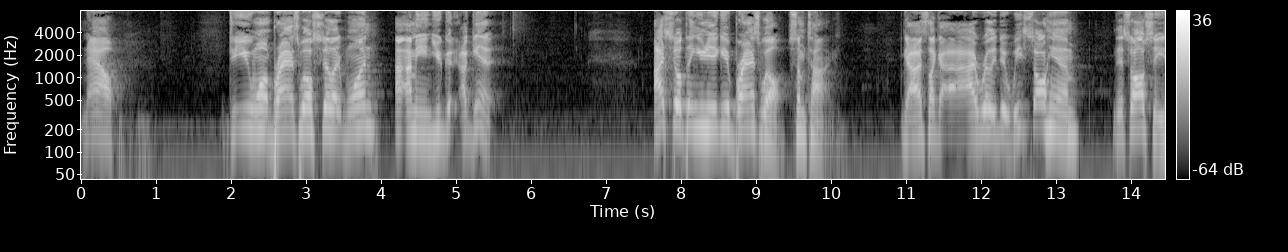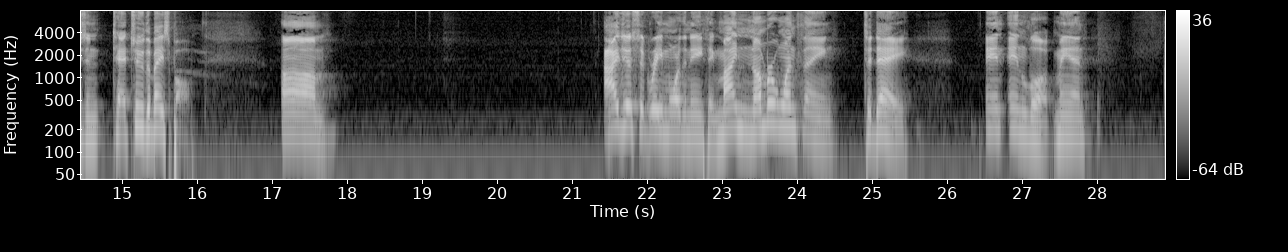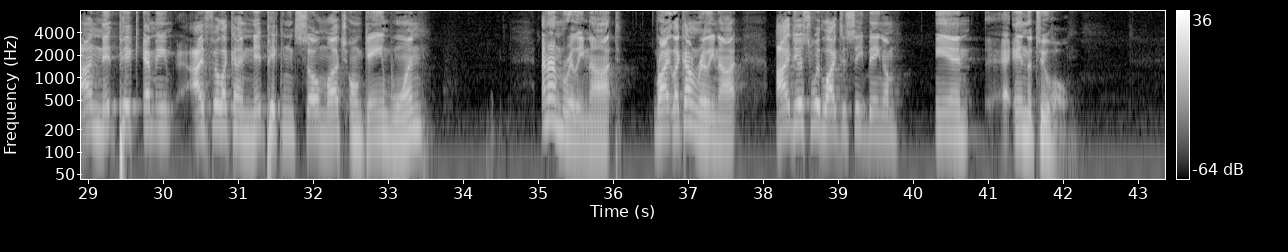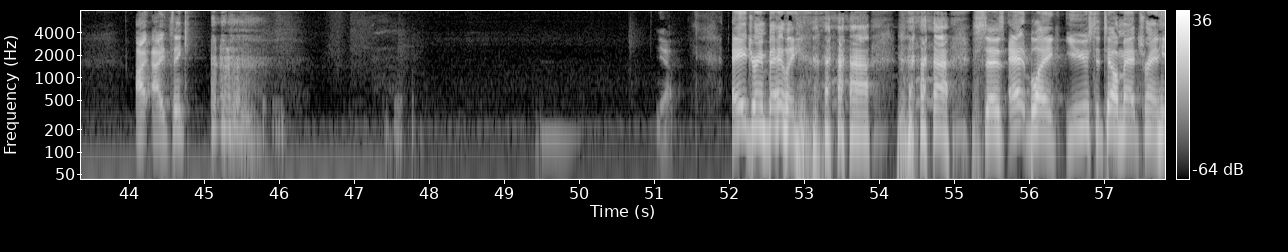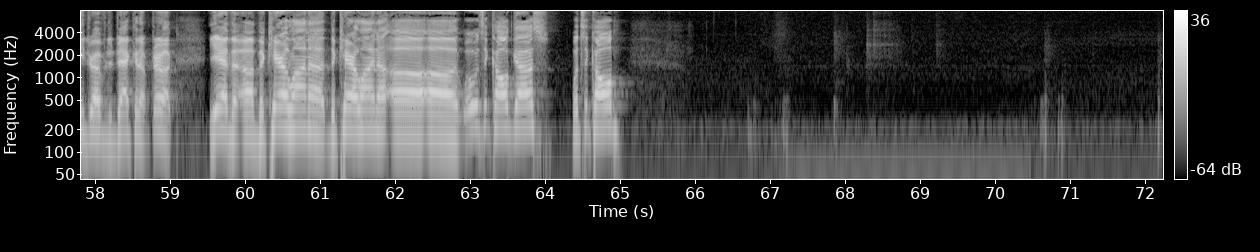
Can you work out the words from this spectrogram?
Now, do you want Braswell still at one? I, I mean, you again. I still think you need to give Braswell some time, guys. Like I, I really do. We saw him this offseason tattoo the baseball. Um, I just agree more than anything. My number one thing today, and and look, man, I nitpick. I mean, I feel like I'm nitpicking so much on game one, and I'm really not. Right? Like I'm really not. I just would like to see Bingham in in the two hole. I I think. Adrian Bailey says at Blake, you used to tell Matt Trent he drove the jacket up truck. Yeah, the uh, the Carolina the Carolina uh, uh, what was it called, guys? What's it called?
